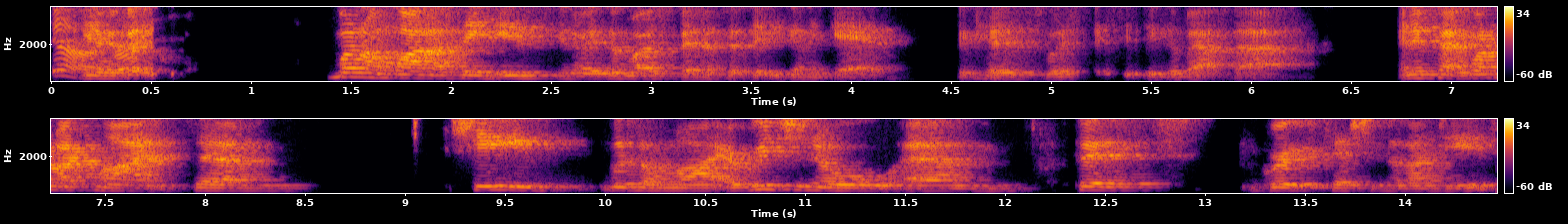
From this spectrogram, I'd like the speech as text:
Yeah, you know, right. but one on one, I think is you know the most benefit that you're going to get because we're specific about that. And in fact, one of my clients, um, she was on my original um first group session that I did,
